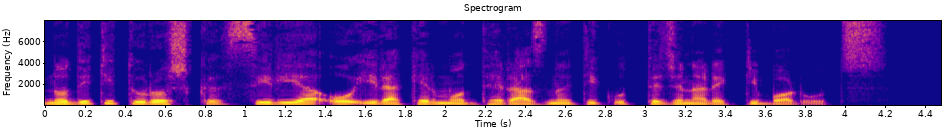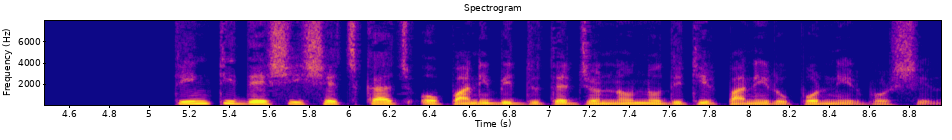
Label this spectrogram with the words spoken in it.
নদীটি তুরস্ক, সিরিয়া ও ইরাকের মধ্যে রাজনৈতিক উত্তেজনার একটি বড় উৎস। তিনটি দেশই সেচকাজ ও পানি বিদ্যুতের জন্য নদীটির পানির উপর নির্ভরশীল।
